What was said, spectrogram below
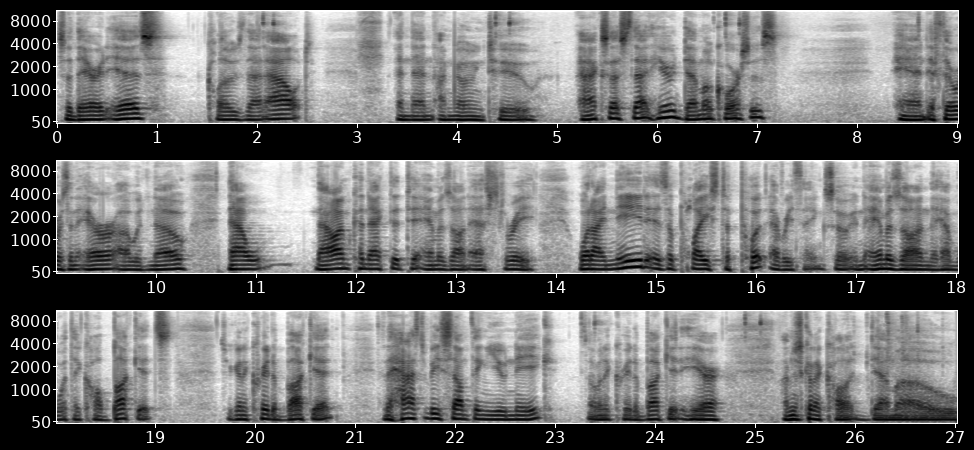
So there it is. Close that out. And then I'm going to access that here, demo courses. And if there was an error, I would know. Now, now I'm connected to Amazon S3. What I need is a place to put everything. So in Amazon, they have what they call buckets. So you're going to create a bucket, and it has to be something unique. So I'm going to create a bucket here. I'm just going to call it demo,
